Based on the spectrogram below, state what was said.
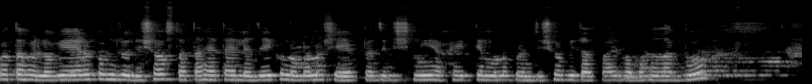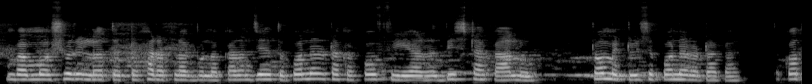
কথা হইল গিয়ে, এরকম যদি সস্তা থাকে, তাইলে যে কোনো মানুষে একটা জিনিস নিয়ে খাইতে মনে করেন যে সুবিধা পায় বা ভালো লাগবো। বা আমার শরীরও তো একটা খারাপ লাগবো না, কারণ যেহেতু পনেরো টাকা কফি আর বিশ টাকা আলু, টমেটো হচ্ছে পনেরো টাকা। তো কত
